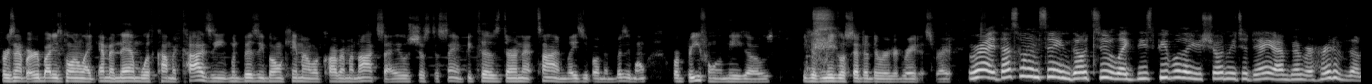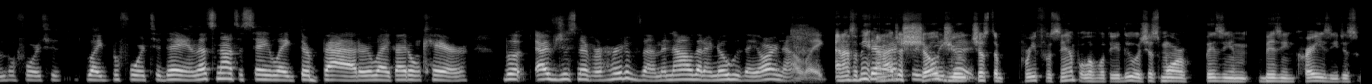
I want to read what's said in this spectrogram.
for example, everybody's going like Eminem with Kamikaze when Bizzy Bone came out with Carbon Monoxide. It was just the same because during that time, Layzie Bone and Bizzy Bone were beefing with Migos because Migos said that they were the greatest, right? Right, that's what I'm saying though too. Like these people that you showed me today, I've never heard of them before to like before today. And that's not to say like they're bad or like I don't care, but I've just never heard of them. And now that I know who they are now, like And that's the thing. And I just showed really you good. just a brief example of what they do. It's just more of bizzy and bizzy and krayzie, just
